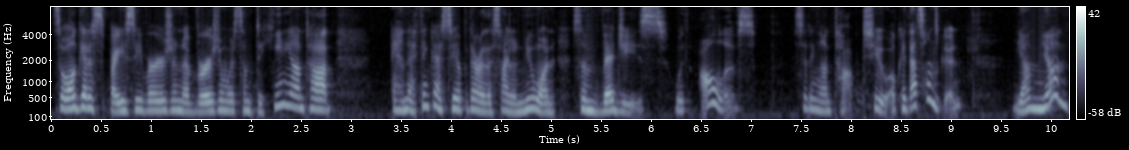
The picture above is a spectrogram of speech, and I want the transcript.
so I'll get a spicy version, a version with some tahini on top, and I think I see up there on the sign a new one, some veggies with olives sitting on top too. Okay, that sounds good. Yum, yum.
